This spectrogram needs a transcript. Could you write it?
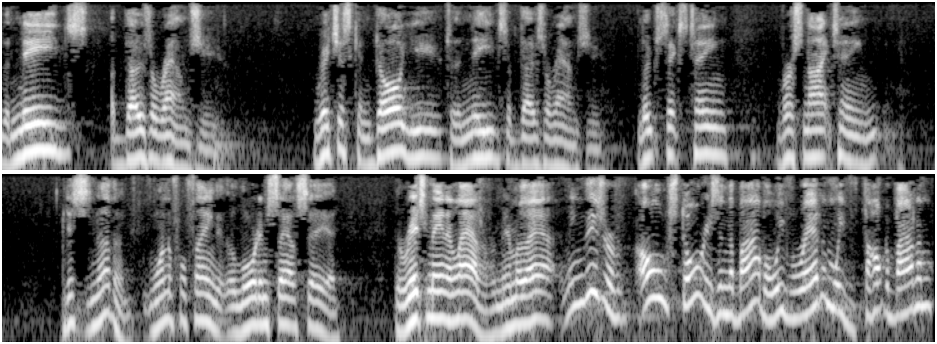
to the needs of those around you. Riches can dull you to the needs of those around you. Luke 16, verse 19. This is another wonderful thing that the Lord Himself said. The rich man and Lazarus, remember that? I mean, these are old stories in the Bible. We've read them, we've thought about them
